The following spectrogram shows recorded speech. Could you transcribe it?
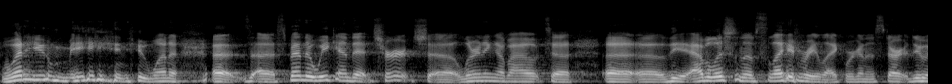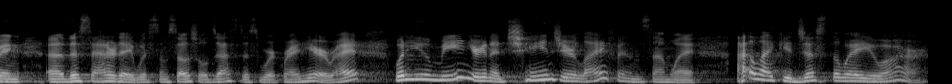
what do you mean you want to uh, uh, spend a weekend at church uh, learning about uh, uh, the abolition of slavery, like we're going to start doing this Saturday with some social justice work right here, right? What do you mean you're going to change your life in some way? I like you just the way you are.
